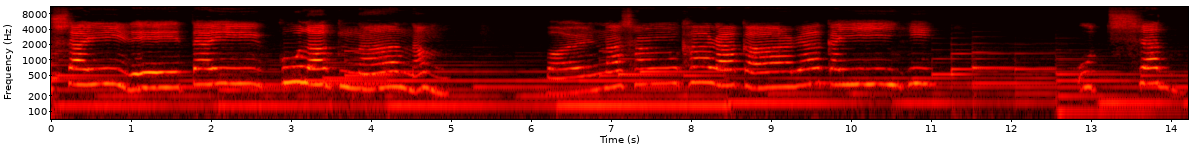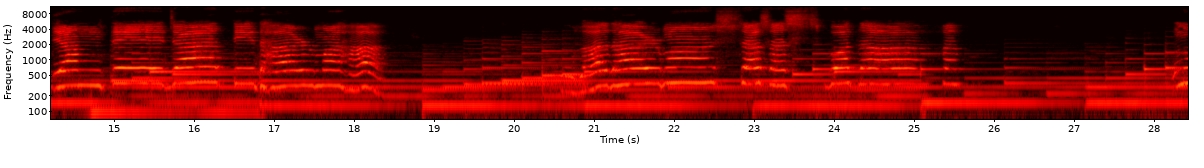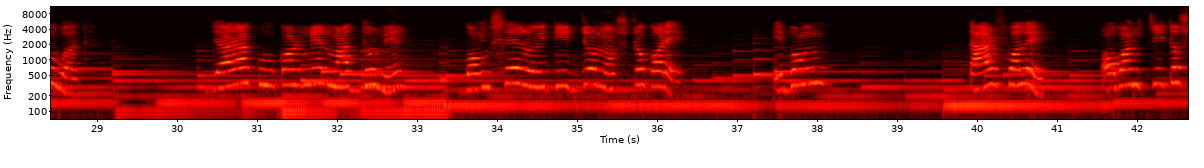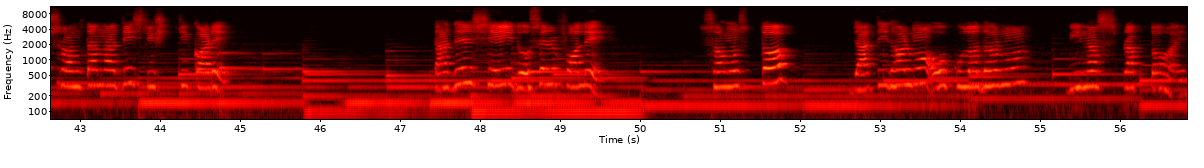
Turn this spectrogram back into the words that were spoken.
شير تي كولكنا نم برنا شنخرا كارا كيه উচ্ছাদ্যান্তে জাতি ধর্মহ কুলধর্ম সশস্বদ অনুবাদ বংশের ঐতিহ্য নষ্ট করে এবং তার ফলে অবাঞ্ছিত সন্তানাদি সৃষ্টি করে। তাদের সেই দোষের ফলে সমস্ত জাতি ধর্ম ও কুলধর্ম বিনাশপ্রাপ্ত হয়।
